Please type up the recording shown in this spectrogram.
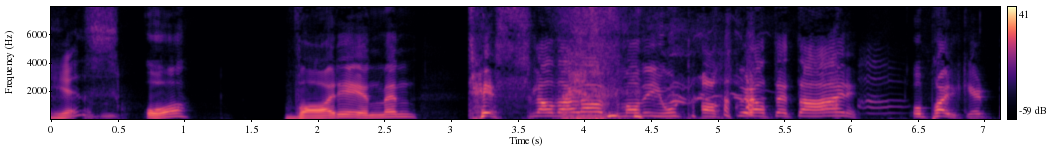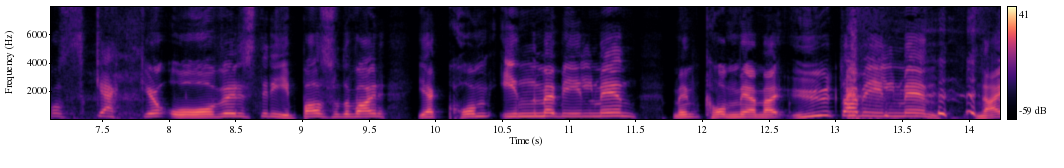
Yes. og var det en med en Tesla der, da, som hadde gjort akkurat dette her? Og parkert på skakke over stripa, så det var Jeg kom inn med bilen min, men kom jeg meg ut av bilen min? Nei,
